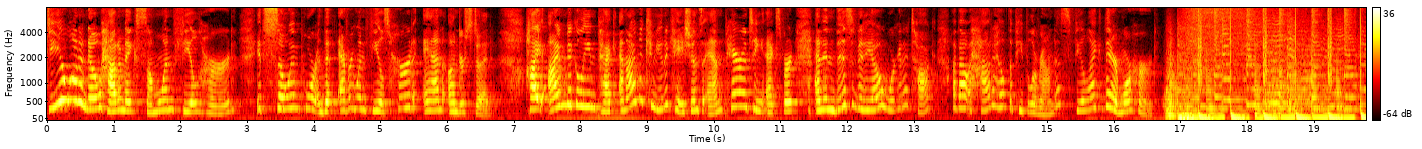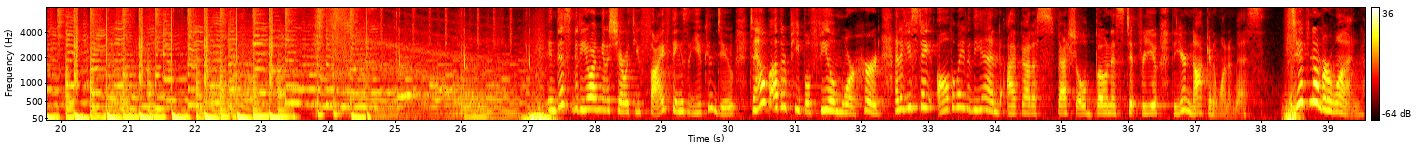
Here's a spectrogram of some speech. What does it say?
Do you want to know how to make someone feel heard? It's so important that everyone feels heard and understood. Hi, I'm Nicholeen Peck, and I'm a communications and parenting expert. And in this video, we're going to talk about how to help the people around us feel like they're more heard. Video, I'm going to share with you five things that you can do to help other people feel more heard. And if you stay all the way to the end, I've got a special bonus tip for you that you're not going to want to miss. Tip number one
